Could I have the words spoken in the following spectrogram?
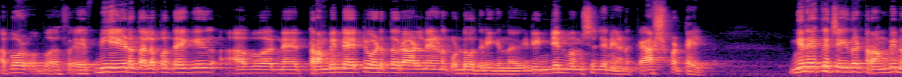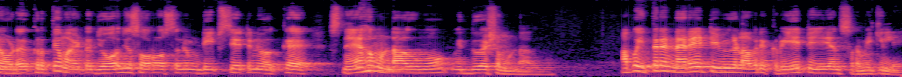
അപ്പോൾ എഫ് ബി ഐയുടെ തലപ്പത്തേക്ക് പിന്നെ ട്രംപിന്റെ ഏറ്റവും അടുത്ത ഒരാളിനെയാണ് കൊണ്ടുവന്നിരിക്കുന്നത് ഒരു ഇന്ത്യൻ വംശജനെയാണ് കാഷ് പട്ടേൽ. ഇങ്ങനെയൊക്കെ ചെയ്ത ട്രംപിനോട് കൃത്യമായിട്ട് ജോർജ് സോറോസിനും ഡീപ് സ്റ്റേറ്റിനും ഒക്കെ സ്നേഹമുണ്ടാകുമോ വിദ്വേഷമുണ്ടാകുമോ? അപ്പോൾ ഇത്തരം നരേറ്റീവുകൾ അവർ ക്രിയേറ്റ് ചെയ്യാൻ ശ്രമിക്കില്ലേ?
